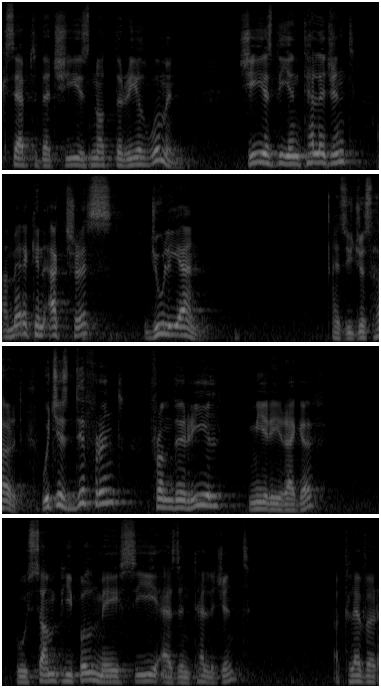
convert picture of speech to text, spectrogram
Except that she is not the real woman. She is the intelligent American actress Julianne, as you just heard, which is different from the real Miri Regev, who some people may see as intelligent, a clever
